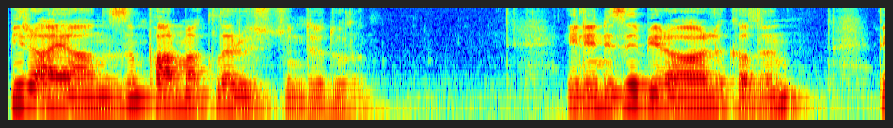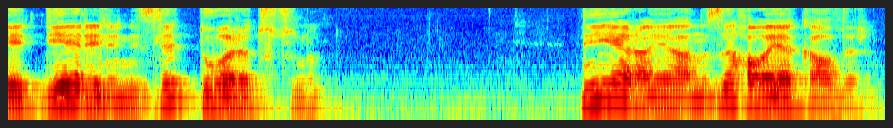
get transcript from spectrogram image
bir ayağınızın parmakları üstünde durun. Elinize bir ağırlık alın ve diğer elinizle duvara tutunun. Diğer ayağınızı havaya kaldırın.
